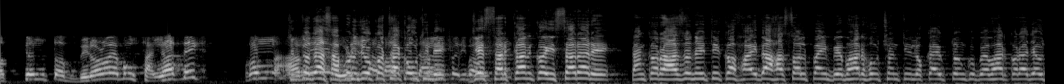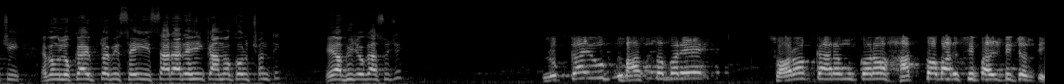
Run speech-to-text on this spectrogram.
ଅତ୍ୟନ୍ତ ବିରଳ ଏବଂ ସାଂଘାତିକ ଚିନ୍ତ ଦାସ ଆପଣ ଯୋଉ କଥା କହୁଥିଲେ ଯେ ସରକାରଙ୍କ ଇସାରାରେ ତାଙ୍କ ରାଜନୈତିକ ଫାଇଦା ହାସଲ ପାଇଁ ବ୍ୟବହାର ହେଉଛନ୍ତି ଲୋକାୟୁକ୍ତଙ୍କୁ ବ୍ୟବହାର କରାଯାଉଛି ଏବଂ ଲୋକାୟୁକ୍ତ ବି ସେଇ ଇସାରାରେ ହିଁ କାମ କରୁଛନ୍ତି ଏ ଅଭିଯୋଗ ଆସୁଛି ଲୋକାୟୁକ୍ତ ବାସ୍ତବରେ ସରକାରଙ୍କର ହାତ ବାରସି ପାଲଟିଛନ୍ତି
